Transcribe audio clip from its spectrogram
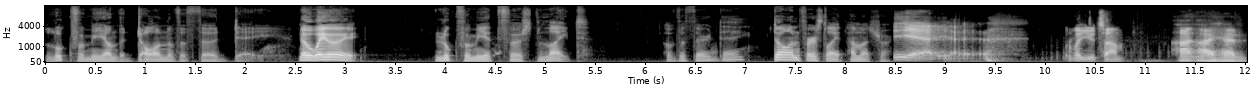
Look for me on the dawn of the third day. No, wait, wait, wait. Look for me at first light of the third day. Dawn, first light. I'm not sure. Yeah, yeah. yeah. What about you, Tom? I, I had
